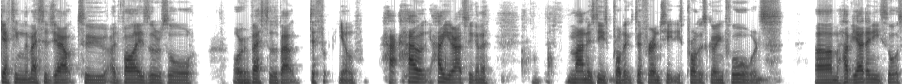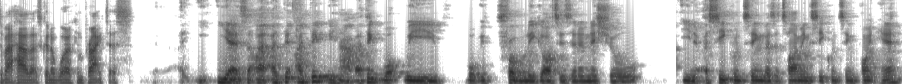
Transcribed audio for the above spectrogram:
getting the message out to advisors or or investors about different you know how how you're actually going to manage these products, differentiate these products going forwards. Um, have you had any thoughts about how that's going to work in practice? Yes, I, I, th- I think we have. I think what we've what we've probably got is an initial, you know, a sequencing. There's a timing sequencing point here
